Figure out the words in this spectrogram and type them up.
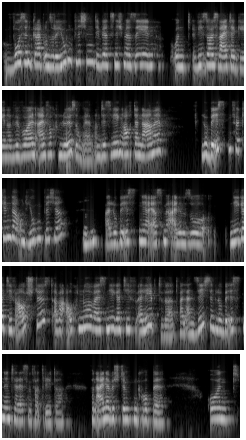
Wo sind gerade unsere Jugendlichen, die wir jetzt nicht mehr sehen? Und wie soll es weitergehen? Und wir wollen einfach Lösungen. Und deswegen auch der Name Lobbyisten für Kinder und Jugendliche, mhm. weil Lobbyisten ja erstmal einem so negativ aufstößt, aber auch nur, weil es negativ erlebt wird, weil an sich sind Lobbyisten Interessenvertreter von einer bestimmten Gruppe. Und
